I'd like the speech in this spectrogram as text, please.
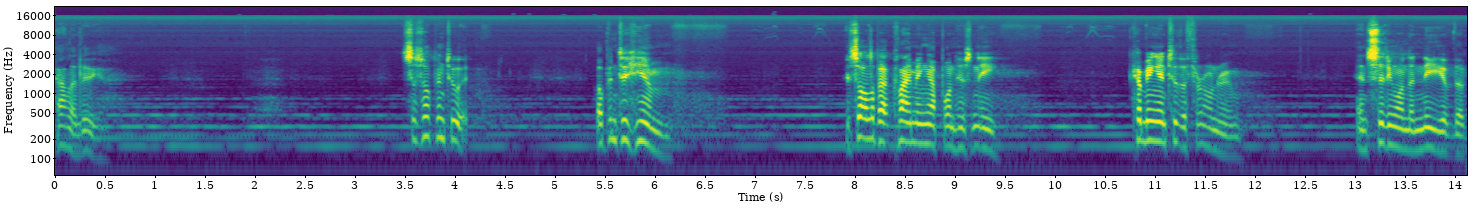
Hallelujah. Says open to it. Open to Him. It's all about climbing up on His knee, coming into the throne room, and sitting on the knee of the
